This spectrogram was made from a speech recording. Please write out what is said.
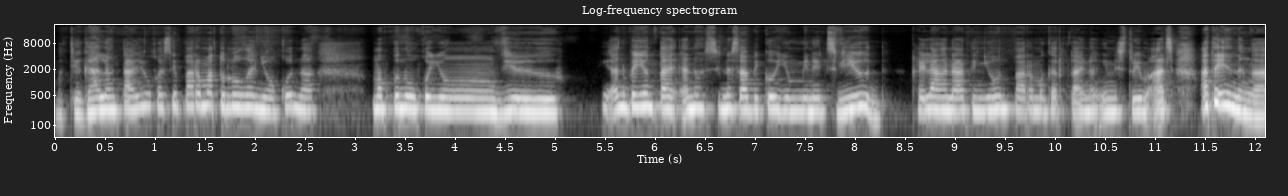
Magtiyaga lang tayo kasi para matulungan niyo ako na mapuno ko yung view. Ano ba yung ano sinasabi ko yung minutes viewed? Kailangan natin yun para magkaroon tayo ng in-stream ads. At ayan na nga,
